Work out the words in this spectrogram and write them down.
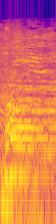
Hey!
